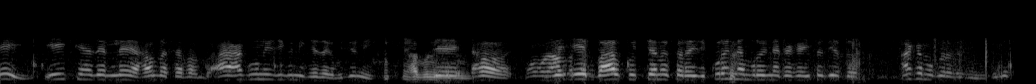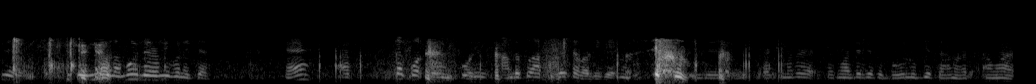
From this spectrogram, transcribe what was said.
এই এইটা দেখলে হালদা সাহেব আগুনে যেগুনি খেয়ে যাবে হ্যাঁ এই বাল করছে না স্যার এই যে কোরআন নাম রই না টাকা এটা দিয়ে তো আগামো করে দেখুন ঠিক আছে নিব না মহিলারা নিব না এটা। হ্যাঁ? আমরা তো আপনি পয়সা বাদি দেয় আপনারা আপনাদের কাছে বহু লোক গেছে আমার আমার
